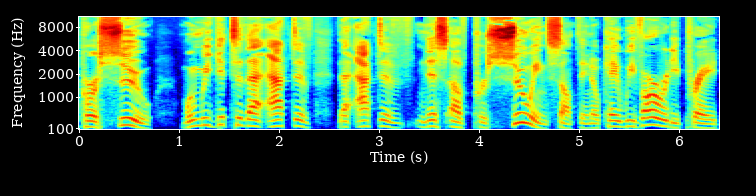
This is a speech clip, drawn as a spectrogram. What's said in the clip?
pursue. When we get to that active, the activeness of pursuing something, okay, we've already prayed,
